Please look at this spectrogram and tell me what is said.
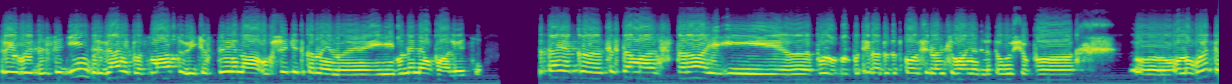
три види сидінь: дерев'яні, пластмасові, частина обшиті тканиною, і вони не опалюються. Та як е, система стара і е, по- потрібно додаткове фінансування для того, щоб оновити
